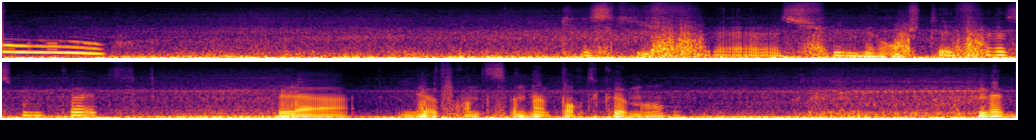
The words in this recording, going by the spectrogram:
oh Qu'est-ce qu'il fait? Suis, mais range tes fesses mon pote. Là, il va prendre ça n'importe comment. Même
